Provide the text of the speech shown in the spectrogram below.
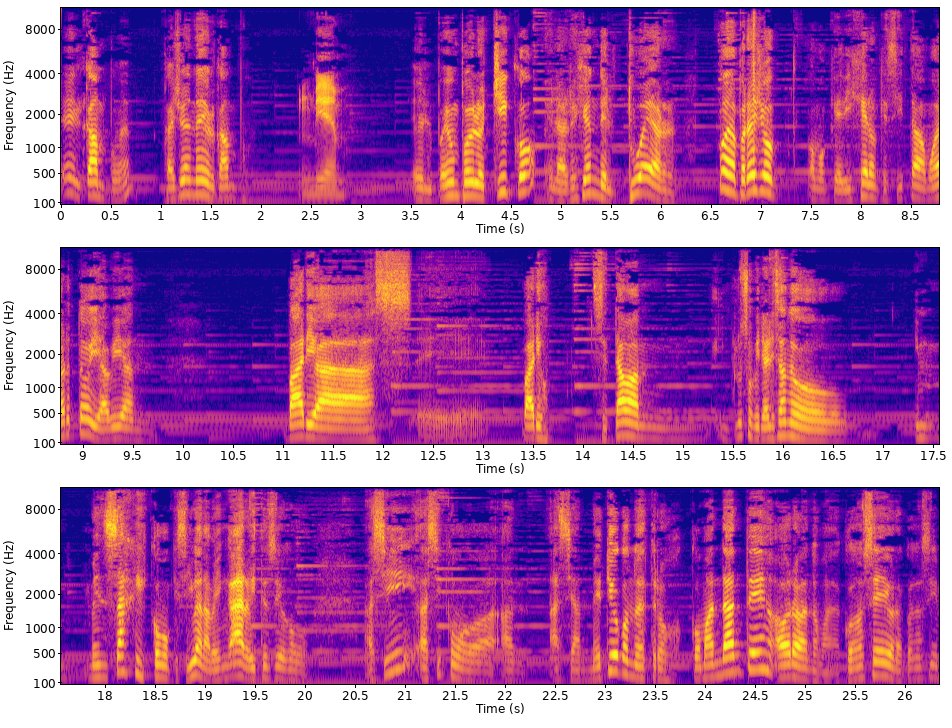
Es el campo, ¿eh? Cayó en medio del campo. Bien. El, es un pueblo chico en la región del Tuer. Bueno, pero ellos como que dijeron que sí estaba muerto y habían varias... eh, varios... Se estaban incluso viralizando mensajes como que se iban a vengar, ¿viste? O sea, como... Así, así como a- a- se han metido con nuestros comandantes, ahora nos van a conocer, una cosa así.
